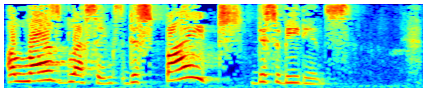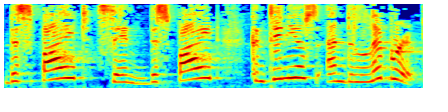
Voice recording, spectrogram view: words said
Allah's blessings despite disobedience, despite sin, despite continuous and deliberate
